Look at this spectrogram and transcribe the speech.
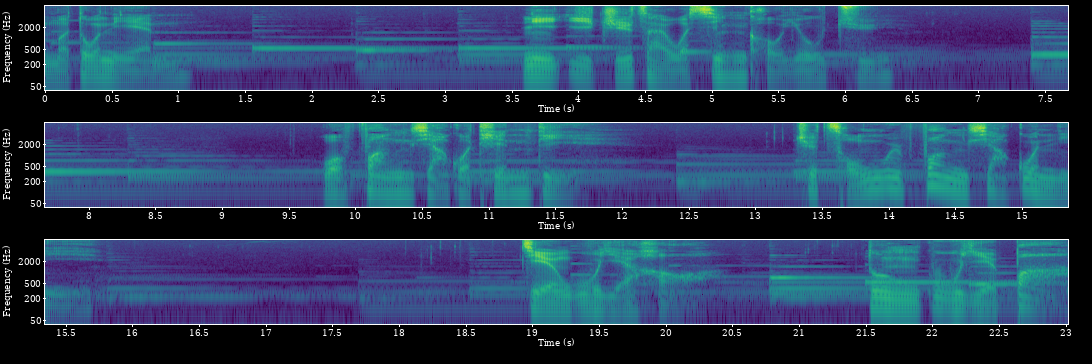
么多年，你一直在我心口幽居。我放下过天地，却从未放下过你。见物也好，顿悟也罢，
